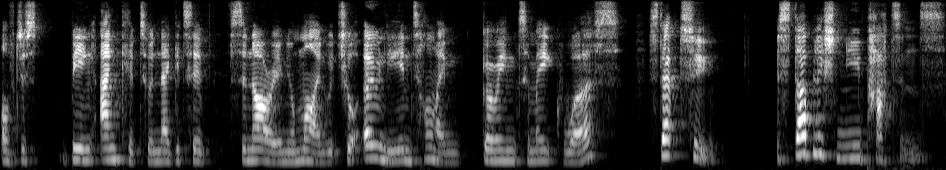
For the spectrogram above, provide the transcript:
of just being anchored to a negative scenario in your mind, which you're only in time going to make worse. Step two, establish new patterns.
